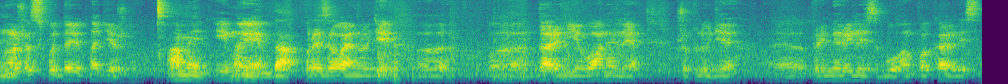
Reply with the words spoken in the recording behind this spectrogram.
Но наш Господь дает надежду. Аминь. И мы Аминь. Да. призываем людей, э, э, дарим Евангелие, чтобы люди э, примирились с Богом, покаялись.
